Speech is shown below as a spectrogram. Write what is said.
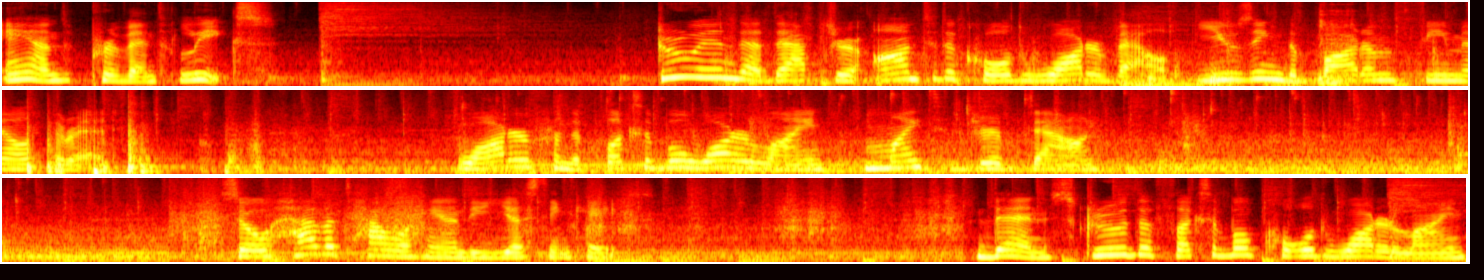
and prevent leaks. Screw in the adapter onto the cold water valve using the bottom female thread. Water from the flexible water line might drip down, so have a towel handy just in case. Then screw the flexible cold water line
